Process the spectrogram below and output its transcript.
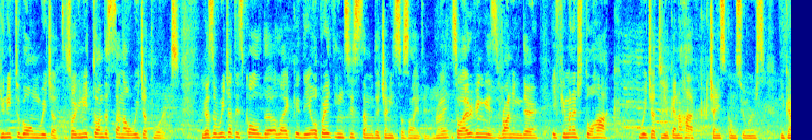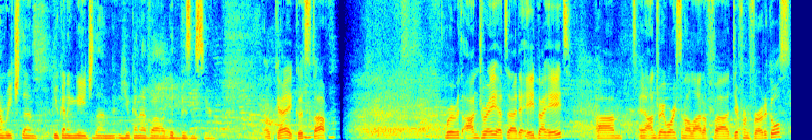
you need to go on WeChat. So you need to understand how WeChat works because WeChat is called uh, like the operating system of the Chinese society, right? So everything is running there. If you manage to hack WeChat, you can hack Chinese consumers. You can reach them. You can engage them. You can have a good business here. Okay, good stuff. We're with Andre at uh, the 8x8. Um, and Andre works in a lot of uh, different verticals.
